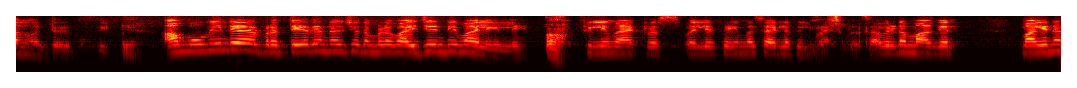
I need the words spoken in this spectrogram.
എന്ന് പറഞ്ഞിട്ടൊരു മൂവി ആ മൂവിന്റെ പ്രത്യേകത എന്താ വെച്ചാൽ നമ്മുടെ വൈജയന്തിമാലയില്ലേ. ഫിലിം ആക്ട്രസ് വലിയ ഫേമസ് ആയിട്ടുള്ള ഫിലിം ആക്ട്രസ് അവരുടെ മകൻ മകനെ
